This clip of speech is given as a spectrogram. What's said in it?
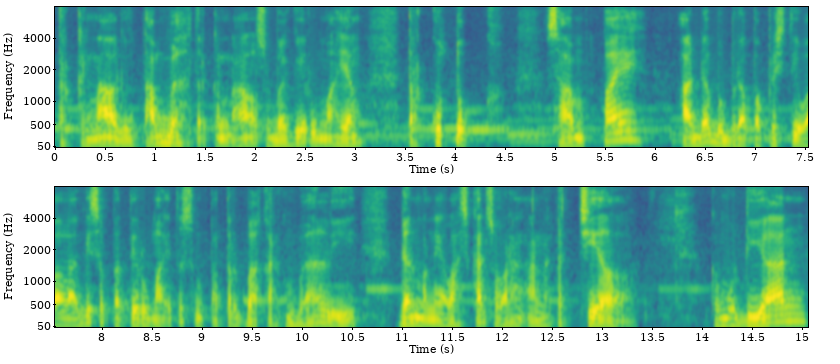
terkenal gitu tambah terkenal sebagai rumah yang terkutuk. Sampai ada beberapa peristiwa lagi seperti rumah itu sempat terbakar kembali dan menewaskan seorang anak kecil kemudian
